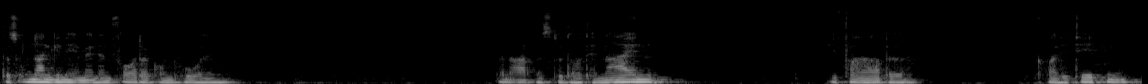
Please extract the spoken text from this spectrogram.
das Unangenehme in den Vordergrund holen. Dann atmest du dort hinein, die Farbe, die Qualitäten.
